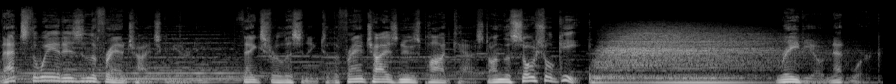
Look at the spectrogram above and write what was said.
That's the way it is in the franchise community. Thanks for listening to the Franchise News Podcast on the Social Geek Radio Network.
